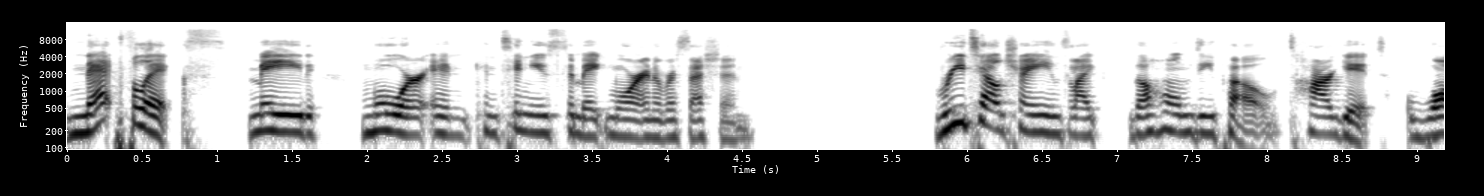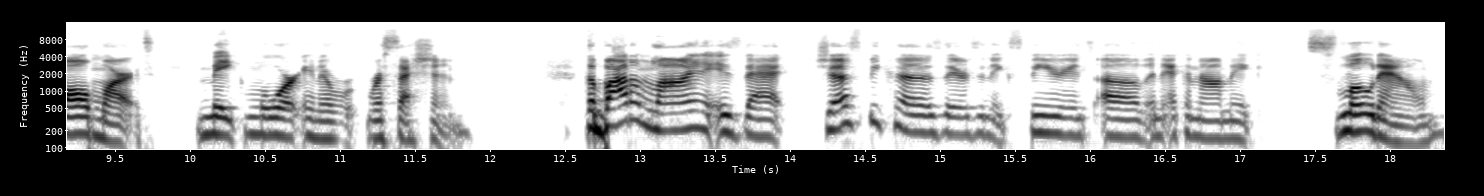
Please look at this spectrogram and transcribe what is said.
Netflix made more and continues to make more in a recession. Retail chains like the Home Depot, Target, Walmart make more in a recession. The bottom line is that just because there's an experience of an economic slowdown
